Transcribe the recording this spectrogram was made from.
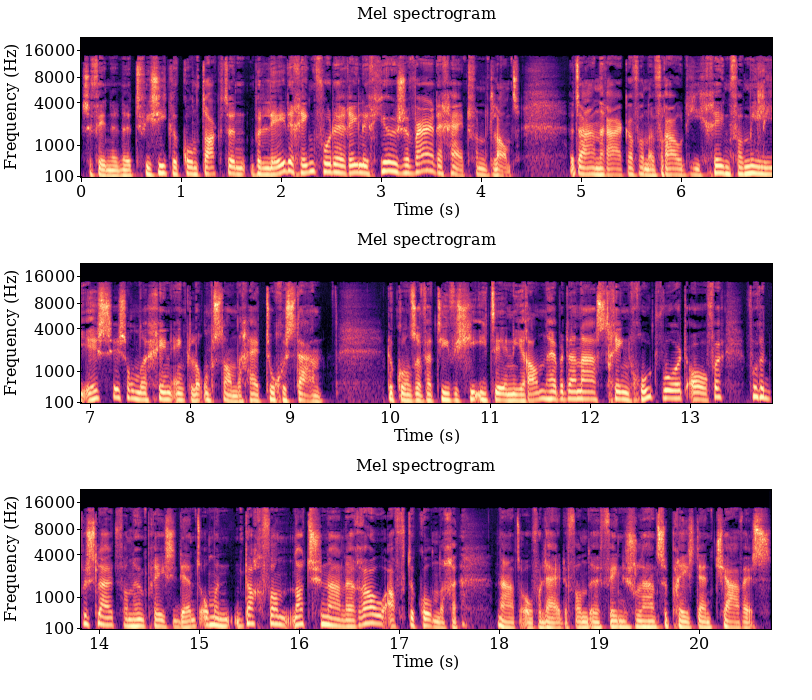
Ze vinden het fysieke contact een belediging voor de religieuze waardigheid van het land. Het aanraken van een vrouw die geen familie is, is onder geen enkele omstandigheid toegestaan. De conservatieve Sjiïten in Iran hebben daarnaast geen goed woord over voor het besluit van hun president om een dag van nationale rouw af te kondigen na het overlijden van de Venezolaanse president Chavez.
